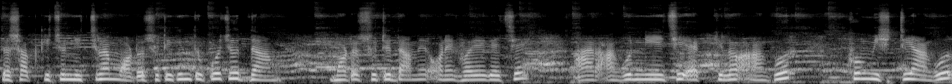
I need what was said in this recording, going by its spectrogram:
তো সব কিছু নিচ্ছিলাম, মটরশুঁটি কিন্তু প্রচুর দাম। মটরশুঁটির দামের অনেক হয়ে গেছে। আর আঙুর নিয়েছি এক কিলো আঙুর, খুব মিষ্টি আঙুর।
